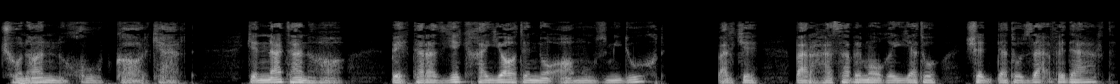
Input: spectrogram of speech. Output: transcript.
چنان خوب کار کرد که نه تنها بهتر از یک خیاط نوآموز میدوخت بلکه بر حسب موقعیت و شدت و ضعف درد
